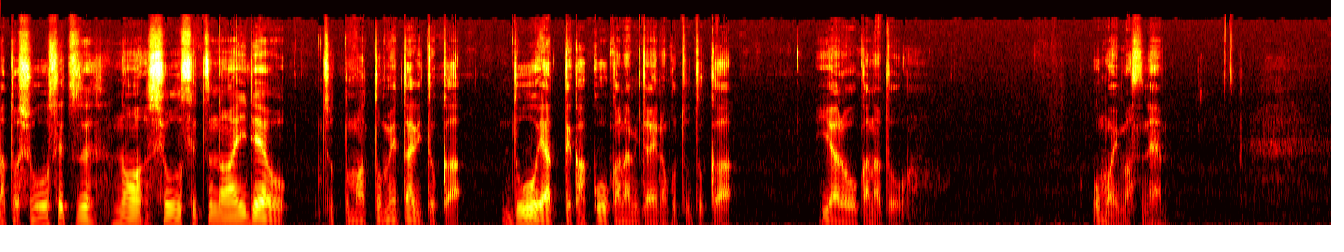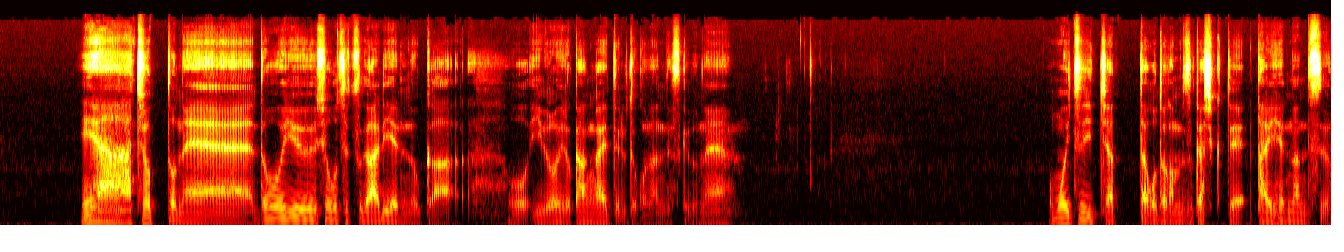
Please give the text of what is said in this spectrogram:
あと小説の小説のアイデアをちょっとまとめたりとかどうやって書こうかなみたいなこととかやろうかなと思いますね。いやちょっとねどういう小説がありえるのかをいろいろ考えてるとこなんですけどね思いついちゃったことが難しくて大変なんですよ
